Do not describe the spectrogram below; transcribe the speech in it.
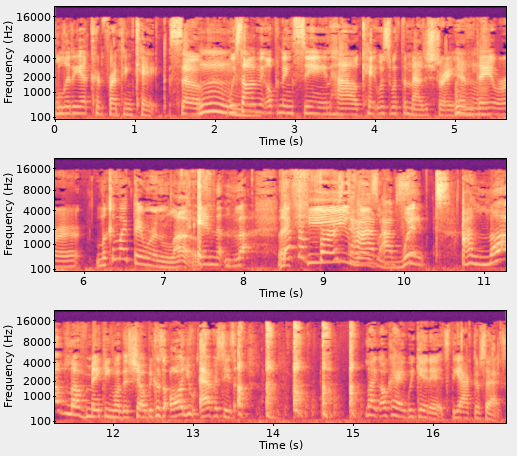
Lydia confronting Kate. So we saw in the opening scene how Kate was with the magistrate, and they were looking like they were in love. In lo- That's the first time I've whipped. seen. I love love making on the show because all you ever see is. Uh, uh. Like okay, we get it. It's the act of sex,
